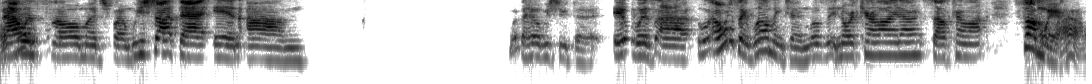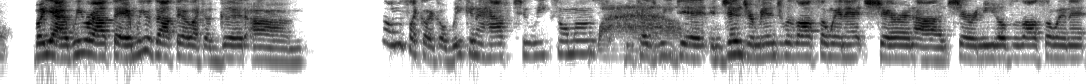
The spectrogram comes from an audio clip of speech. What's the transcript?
that was so much fun. We shot that in um. What the hell we shoot that? It was uh I want to say Wilmington. What was it? North Carolina, South Carolina, somewhere. Wow. But yeah, we were out there and we was out there like a good um almost like like a week and a half, two weeks almost. Because we did and Ginger Minge was also in it. Sharon uh Sharon Needles was also in it.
